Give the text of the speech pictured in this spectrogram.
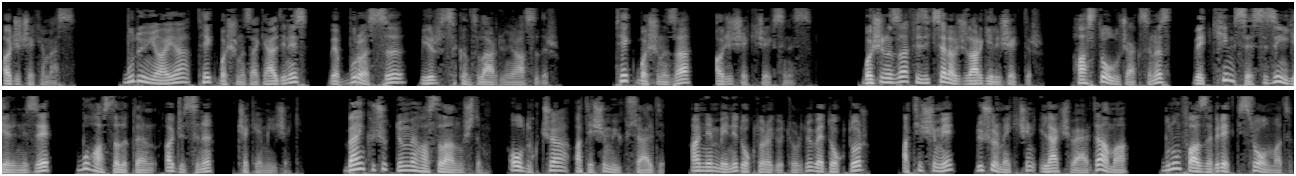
acı çekemez. Bu dünyaya tek başınıza geldiniz ve burası bir sıkıntılar dünyasıdır. Tek başınıza acı çekeceksiniz. Başınıza fiziksel acılar gelecektir. Hasta olacaksınız ve kimse sizin yerinize bu hastalıkların acısını çekemeyecek. Ben küçüktüm ve hastalanmıştım. Oldukça ateşim yükseldi. Annem beni doktora götürdü ve doktor ateşimi düşürmek için ilaç verdi ama bunun fazla bir etkisi olmadı.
